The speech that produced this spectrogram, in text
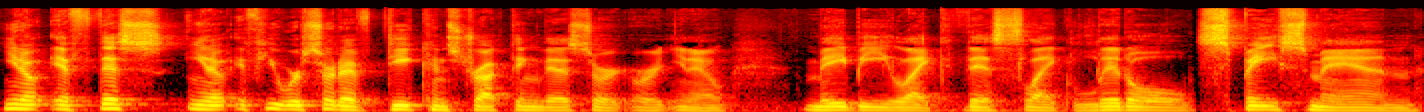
you know, if this, you know, if you were sort of deconstructing this or, or you know, maybe like this like little spaceman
